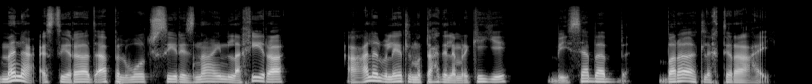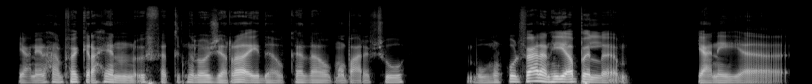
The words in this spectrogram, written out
منع استيراد Apple Watch Series 9 الأخيرة على الولايات المتحدة الأمريكية بسبب براءة الاختراع هي يعني نحن نفكر أحيانا إنه إف التكنولوجيا الرائدة وكذا وما بعرف شو وبنقول فعلا هي أبل يعني آه،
